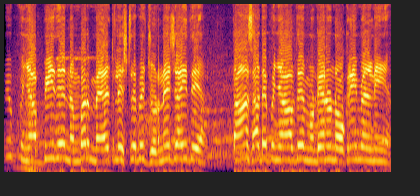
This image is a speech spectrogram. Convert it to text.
ਵੀ ਪੰਜਾਬੀ ਦੇ ਨੰਬਰ ਮੈਰਿਟ ਲਿਸਟ ਦੇ ਵਿੱਚ ਜੁੜਨੇ ਚਾਹੀਦੇ ਆ। ਤਾਂ ਸਾਡੇ ਪੰਜਾਬ ਦੇ ਮੁੰਡਿਆਂ ਨੂੰ ਨੌਕਰੀ ਮਿਲਣੀ ਆ।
